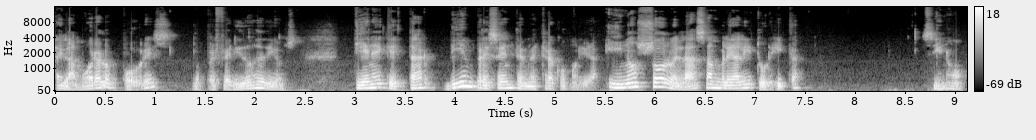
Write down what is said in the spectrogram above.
el amor a los pobres, los preferidos de Dios, tiene que estar bien presente en nuestra comunidad. Y no solo en la asamblea litúrgica, sino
